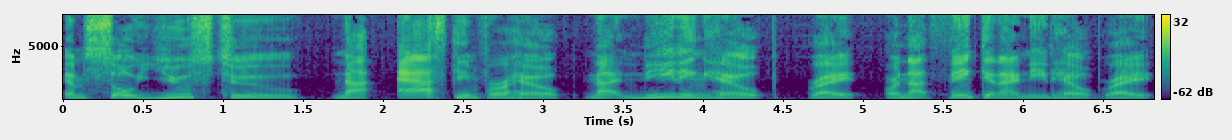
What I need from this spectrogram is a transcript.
am so used to not asking for help, not needing help, right? Or not thinking I need help, right?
